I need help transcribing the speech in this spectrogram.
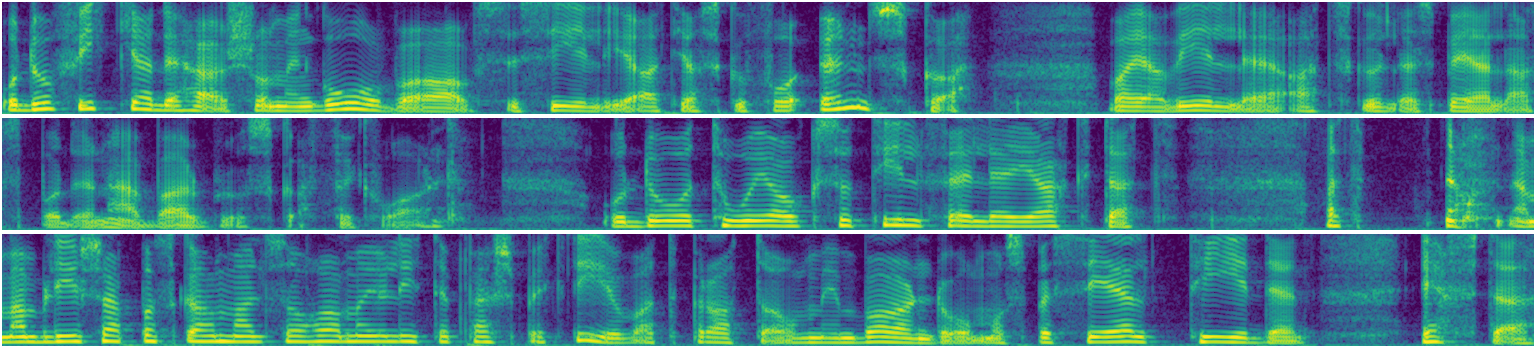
Och då fick jag det här som en gåva av Cecilia, att jag skulle få önska vad jag ville att skulle spelas på den här Barbros kaffekvarn. Och då tog jag också tillfälle i akt att, att ja, när man blir så pass gammal så har man ju lite perspektiv att prata om min barndom och speciellt tiden efter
